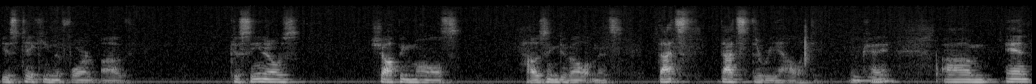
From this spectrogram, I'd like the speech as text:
is taking the form of casinos, shopping malls, housing developments. That's that's the reality. Okay, mm-hmm. um, and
